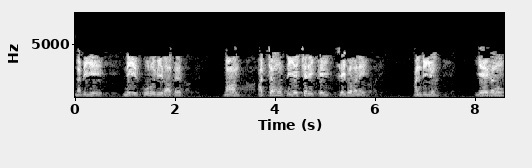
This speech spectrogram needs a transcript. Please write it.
நபியே நீர் கூறுவீராக நான் அச்சமூட்டி எச்சரிக்கை செய்பவனே. அன்றியும் ஏகனும்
